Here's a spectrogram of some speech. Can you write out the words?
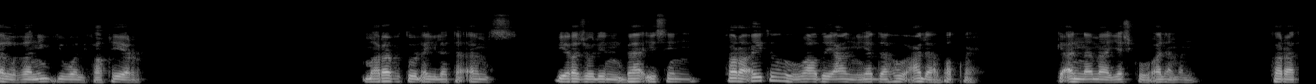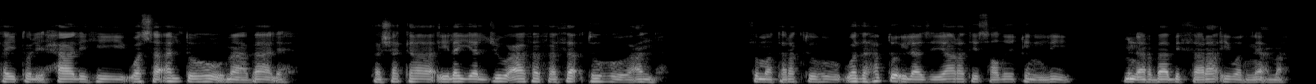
الغني والفقير. مررت ليلة أمس برجل بائس فرأيته واضعا يده على بطنه كأنما يشكو ألما. فرثيت لحاله وسألته ما باله فشكى إلي الجوع ففثأته عنه. ثم تركته وذهبت إلى زيارة صديق لي من أرباب الثراء والنعمة.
